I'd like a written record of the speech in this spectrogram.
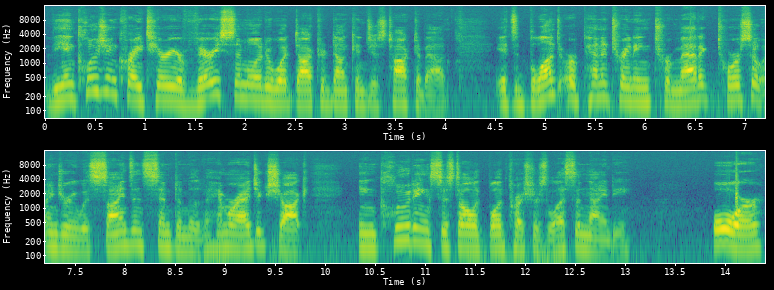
the inclusion criteria are very similar to what Dr. Duncan just talked about. It's blunt or penetrating traumatic torso injury with signs and symptoms of hemorrhagic shock, including systolic blood pressures less than 90, or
